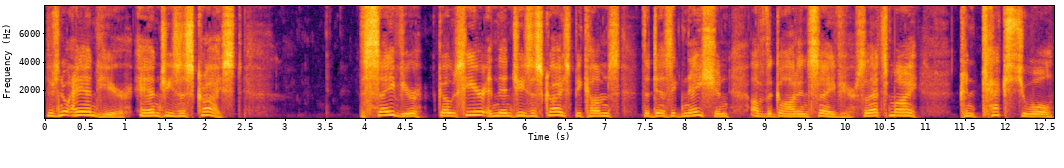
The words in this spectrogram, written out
there's no and here, and Jesus Christ. The Savior goes here, and then Jesus Christ becomes the designation of the God and Savior. So that's my contextual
